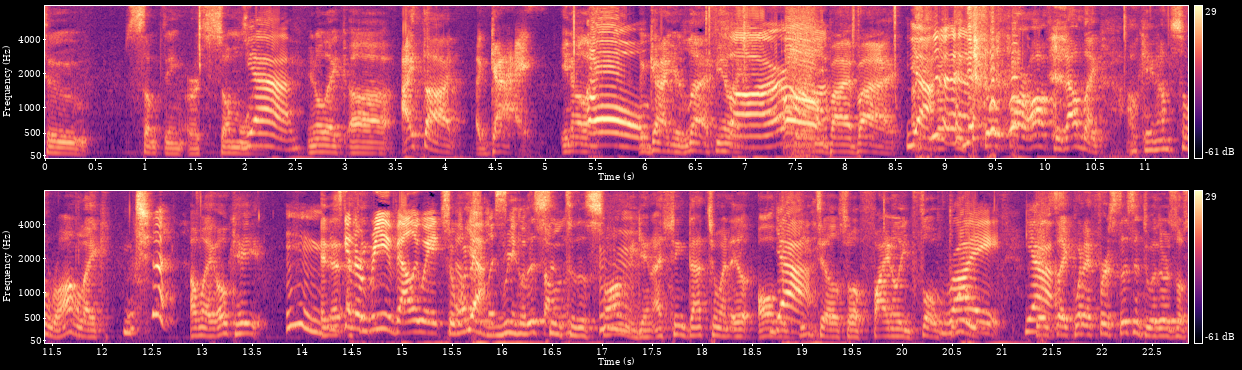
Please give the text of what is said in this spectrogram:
to something or someone. Yeah. You know, like uh, I thought a guy You know, like Oh. the guy on your left. You know, Far like, off. bye bye. Yeah. it's so far off that I'm like, okay, I'm so wrong. Like, I'm like, okay. Mm-hmm. And He's I- I gonna think- reevaluate. So when I of the re-listen to the song again, I think that's when it, all Mm-hmm. Yeah. the details will finally flow through. Right, yeah. Mm-hmm. Because like when I first listened to it, there was this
